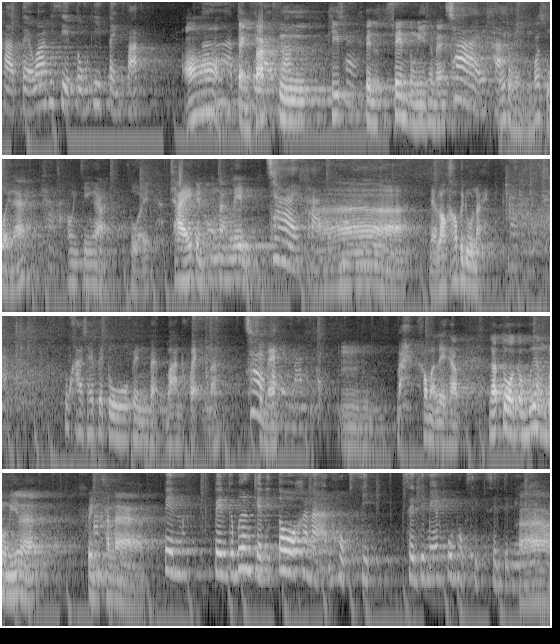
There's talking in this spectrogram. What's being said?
ค่ะ แต่ว่าพิเศษตรงที่แต่งฟัก อ๋อ อ่าแต่งฟักแต่งลายฟักคือที่ใช่ เป็นเส้นตรงนี้ใช่ไหมใช่ค่ะ เฮ้ยแต่ผมว่าสวยนะค่ะ เอาจริงๆอะสวยใช้เป็นห้องนั่งเล่นใช่ค่ะอ่เป็นห้องนั่งเล่นาเดี๋ยวลองเข้าไปดูหน่อย ได้ค่ะ ลูกค้าใช้ประตูเป็นแบบบานแขวนนะใช่ไหมค่ะเป็นบานแขวนอืมมาเข้ามาเลยครับ แล้วตัวกระเบื้องตรงนี้นะ เป็นขนาดเป็นเป็นกระเบื้องเกรนิโตขนาด 60เซนติเมตรคูณ60เซนติเมตร อ่า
